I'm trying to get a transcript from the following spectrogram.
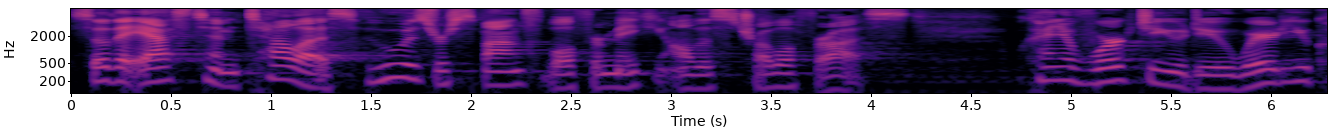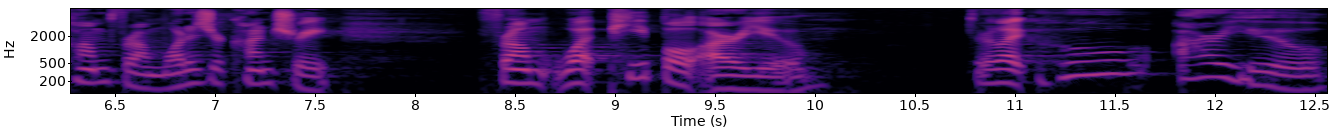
So they asked him, Tell us, who is responsible for making all this trouble for us? What kind of work do you do? Where do you come from? What is your country? From what people are you? They're like, Who are you?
